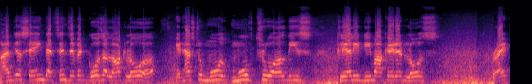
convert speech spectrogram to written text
I'm just saying that since if it goes a lot lower, it has to move move through all these clearly demarcated lows, right?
